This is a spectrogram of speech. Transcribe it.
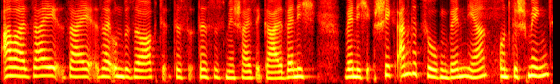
Aber sei, sei, sei unbesorgt. Das, das ist mir scheißegal. Wenn ich, wenn ich schick angezogen bin, ja, und geschminkt,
